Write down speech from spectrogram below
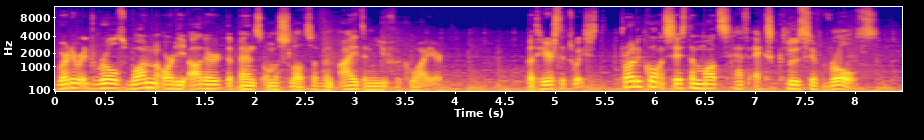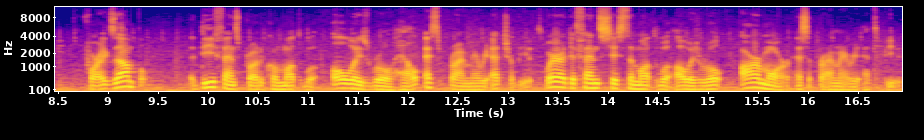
Whether it rolls one or the other depends on the slots of an item you've acquired. But here's the twist. Protocol and system mods have exclusive roles. For example, a defense protocol mod will always roll health as a primary attribute, where a defense system mod will always roll armor as a primary attribute.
